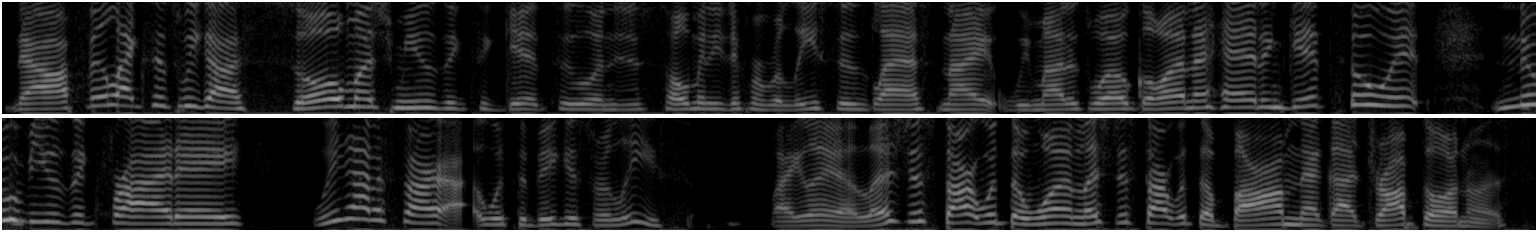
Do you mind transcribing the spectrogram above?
Now, I feel like since we got so much music to get to and just so many different releases last night, we might as well go on ahead and get to it. New Music Friday. We got to start with the biggest release. Like, yeah, let's just start with the one. Let's just start with the bomb that got dropped on us.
